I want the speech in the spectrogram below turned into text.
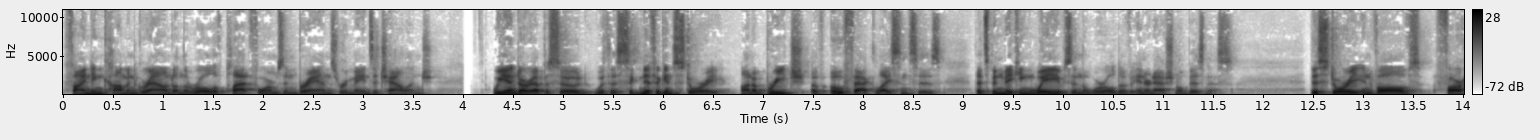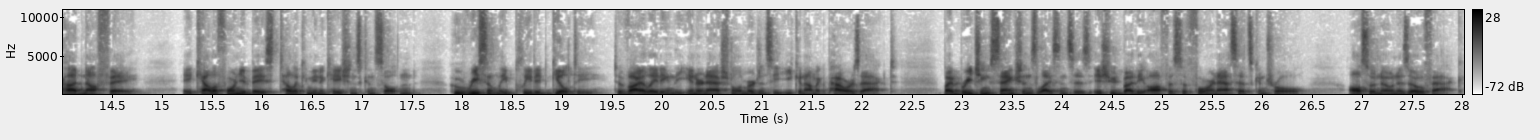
finding common ground on the role of platforms and brands remains a challenge. We end our episode with a significant story on a breach of OFAC licenses that's been making waves in the world of international business. This story involves Farhad Nafeh, a California based telecommunications consultant who recently pleaded guilty to violating the International Emergency Economic Powers Act by breaching sanctions licenses issued by the Office of Foreign Assets Control, also known as OFAC.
